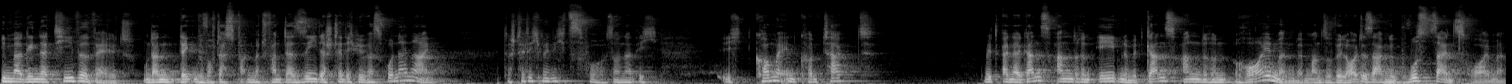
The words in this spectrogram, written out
imaginative Welt. Und dann denken wir, das mit Fantasie, da stelle ich mir was vor. Nein, nein, da stelle ich mir nichts vor, sondern ich, ich komme in Kontakt mit einer ganz anderen Ebene, mit ganz anderen Räumen, wenn man so will. Heute sagen wir Bewusstseinsräume.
